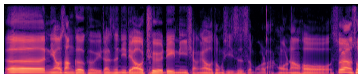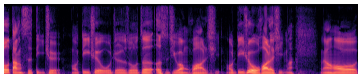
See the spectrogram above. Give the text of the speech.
呃，你要上课可以，但是你得要确定你想要的东西是什么啦。哦，然后虽然说当时的确，哦，的确，我觉得说这二十几万花得起，哦，的确我花得起嘛。然后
